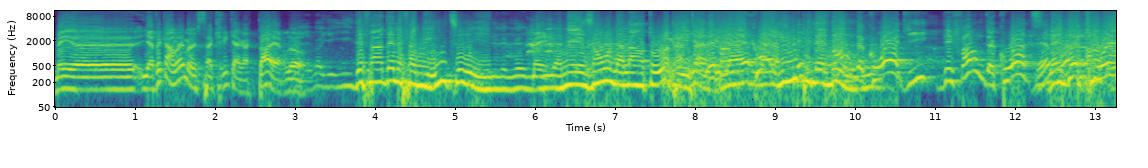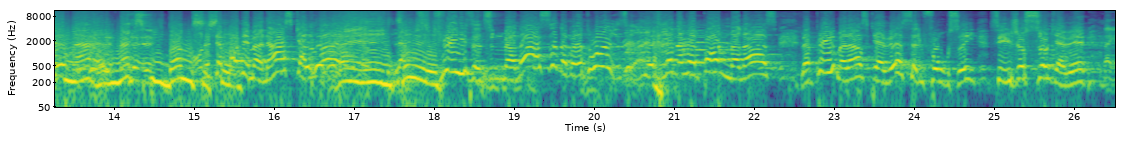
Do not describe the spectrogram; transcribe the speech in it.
Mais euh, il y avait quand même un sacré caractère, là. Il défendait la famille, tu sais, le- le- la maison, l'alentour, puis la, la rue, puis la Défendre de quoi, Guy? Défendre de quoi? tu sais? Ben, de Ma- Max? puis Dom, On c'est... n'était pas des menaces, calme Ben, La fille, c'est une menace, ça, d'après toi? Il n'y avait pas de menace. La pire menace qu'il y avait, c'est le fossé. C'est juste ça qu'il y avait. Ben,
